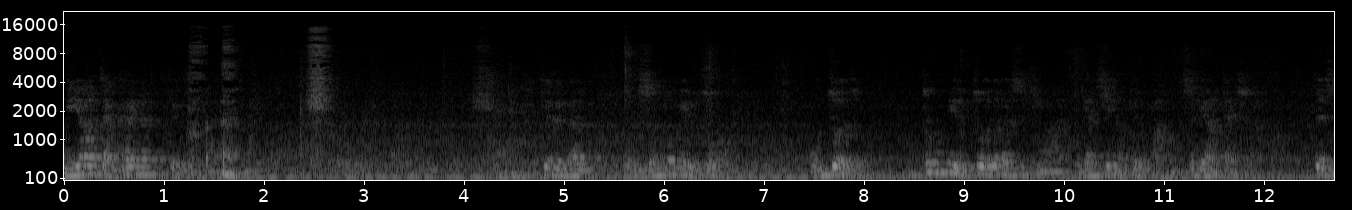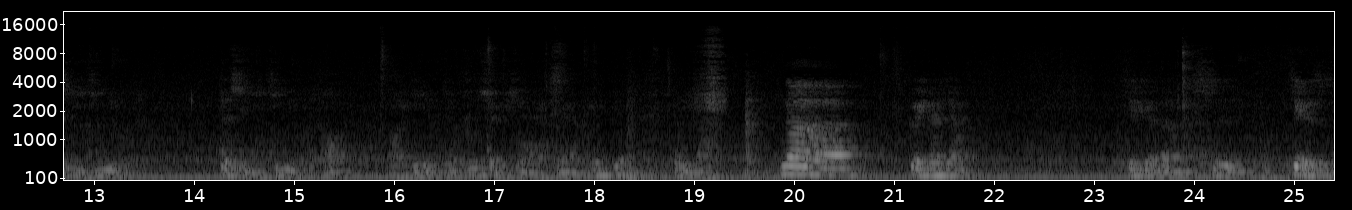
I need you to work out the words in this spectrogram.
你要展开呢就简单，这个呢我们什么都没有做。我们做的什么都没有做任何事情啊！你看系统就把资料带出来了，这是已经有的，这是已经有的哦，啊，已经有这个都是有现在这样用用用法。那各位看一下，这个呢是这个是什么？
